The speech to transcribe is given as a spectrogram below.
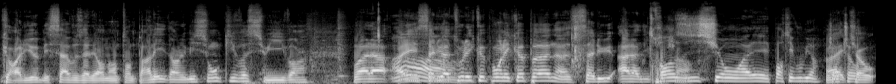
qui aura lieu, mais ça vous allez en entendre parler dans l'émission qui va suivre. Voilà, allez, ah. salut à tous les cupons, les cuponnes, salut à la Transition, allez, portez-vous bien. Ouais, ciao. ciao.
